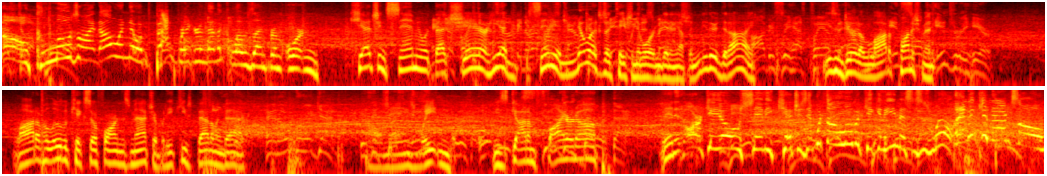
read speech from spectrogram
Oh, to the floor. clothesline. Oh, and then a backbreaker, and then the clothesline from Orton. Catching Sami with that chair. He had Sami had no expectation of Orton getting up, and neither did I. Obviously has plans He's endured a lot of punishment. Injury here. A lot of Helluva kicks so far in this matchup, but he keeps battling back. And over again. Is it Oh man, he's waiting. or is Orton He's got him fired up. And an RKO, Sami catches it with the Helluva kick, and he misses as well. And he connects. Oh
